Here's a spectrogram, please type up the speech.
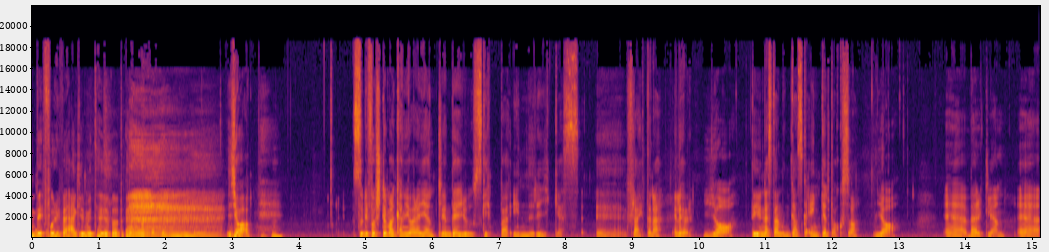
det får iväg i mitt huvud. Ja, Mm. så det första man kan göra egentligen det är ju att skippa inrikes eh, eller hur? Ja, Det är ju nästan ganska enkelt också. ja. Eh, verkligen. Eh,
